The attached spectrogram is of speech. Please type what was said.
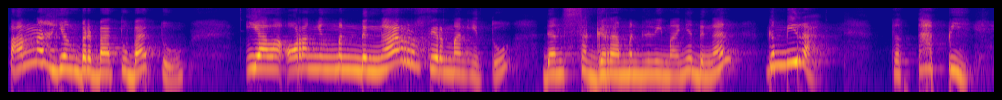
tanah yang berbatu-batu, ialah orang yang mendengar firman itu dan segera menerimanya dengan gembira. Tetapi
